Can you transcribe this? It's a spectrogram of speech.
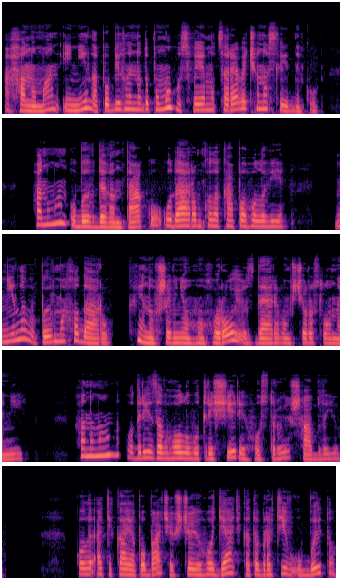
а Хануман і Ніла побігли на допомогу своєму царевичу насліднику. Хануман убив Девантаку ударом кулака по голові, Ніла вбив Маходару, кинувши в нього горою з деревом, що росло на ній. Хануман одрізав голову тріщирі гострою шаблею. Коли Атікая побачив, що його дядька та братів убито,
